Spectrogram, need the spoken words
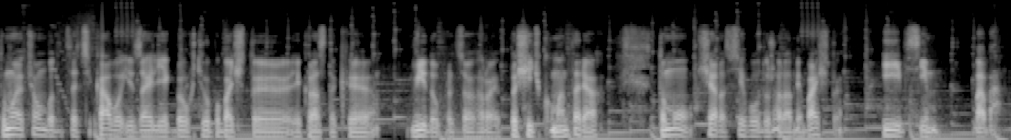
Тому, якщо вам буде це цікаво, і взагалі, якби ви хотіли побачити якраз таки відео про цього героя, пишіть в коментарях. Тому ще раз всіх був дуже радий бачити. І всім ба-ба!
